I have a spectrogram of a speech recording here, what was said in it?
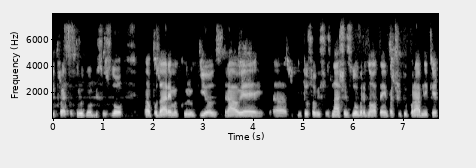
Ekva se trudimo v bistvu zelo podarjamo ekologijo, zdravje in to so v bistvu naše zelo vrednote in pač tudi uporabnike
